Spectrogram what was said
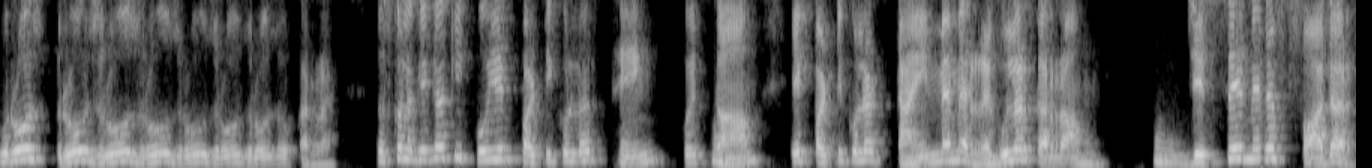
वो रोज रोज रोज रोज रोज रोज रोज वो कर रहा है। तो उसको लगेगा कि कोई एक पर्टिकुलर थिंग कोई हम्म। काम एक पर्टिकुलर टाइम में मैं रेगुलर कर रहा हूँ हम्म, जिससे मेरे फादर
